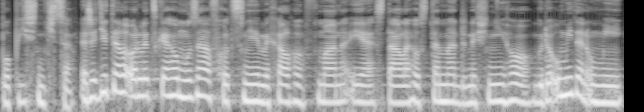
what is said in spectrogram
po písničce. Ředitel Orlického muzea v Chocni Michal Hoffman je stále hostem dnešního Kdo umí, ten umí.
